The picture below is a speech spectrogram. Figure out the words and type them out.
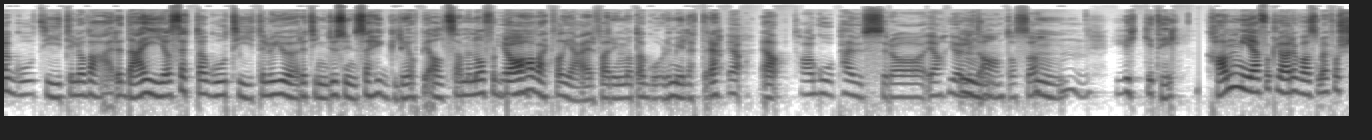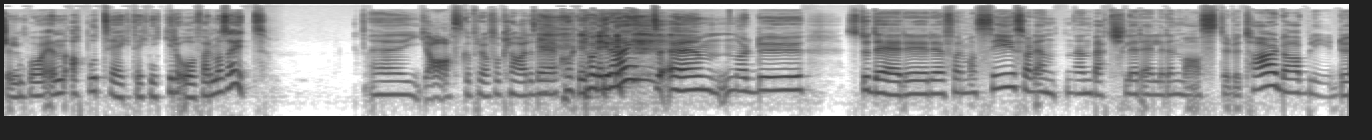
av god tid til å være deg, og sette av god tid til å gjøre ting du syns er hyggelig oppi alt sammen nå. For da har i hvert fall jeg erfaring med at da går det mye lettere. Ja. Ta gode pauser og ja, gjøre litt Mm. annet også. Mm. Mm. Lykke til. Kan Mia forklare hva som er forskjellen på en apotektekniker og farmasøyt? Eh, ja, skal prøve å forklare det kort og greit. Um, når du studerer farmasi, så er det enten en bachelor eller en master du tar. Da blir du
